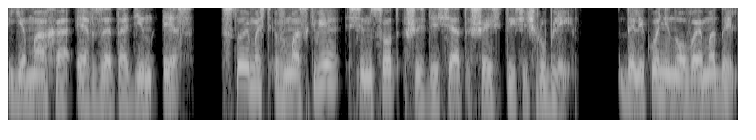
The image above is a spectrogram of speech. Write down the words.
Yamaha FZ1S. Стоимость в Москве 766 тысяч рублей. Далеко не новая модель,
